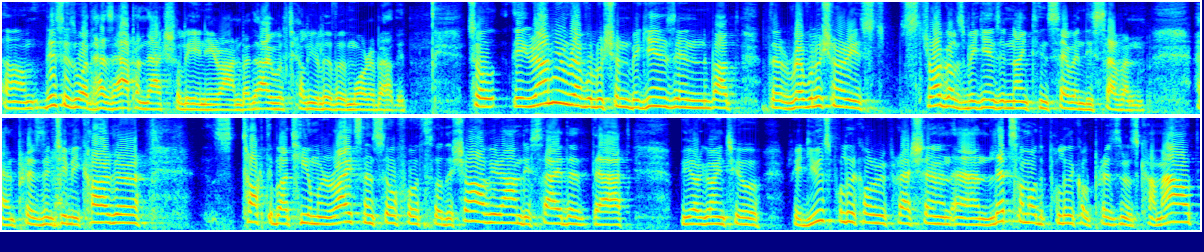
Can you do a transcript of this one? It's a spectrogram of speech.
um, this is what has happened actually in Iran, but I will tell you a little bit more about it. So the Iranian Revolution begins in about the revolutionary st struggles begins in 1977, and President Jimmy Carter talked about human rights and so forth. So the Shah of Iran decided that we are going to reduce political repression and let some of the political prisoners come out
